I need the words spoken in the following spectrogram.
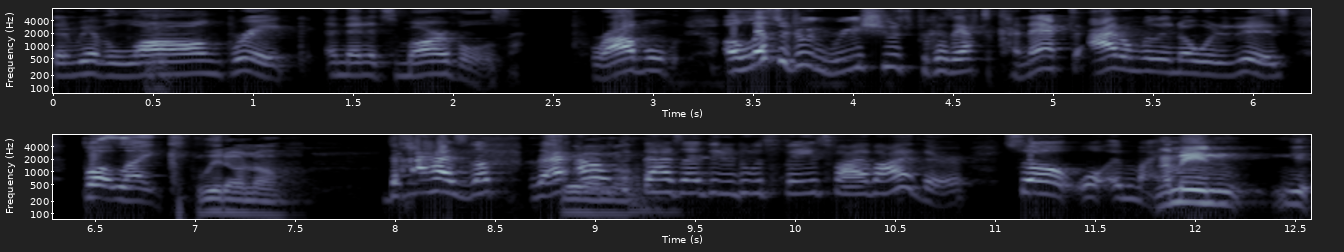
Then we have a long break, and then it's Marvels. Probably unless they're doing reshoots because they have to connect. I don't really know what it is, but like we don't know. that has nothing. That I don't think that has anything to do with Phase Five either. So, well, it might. I mean,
